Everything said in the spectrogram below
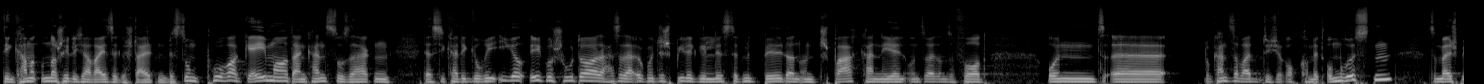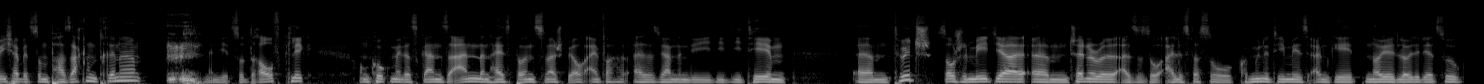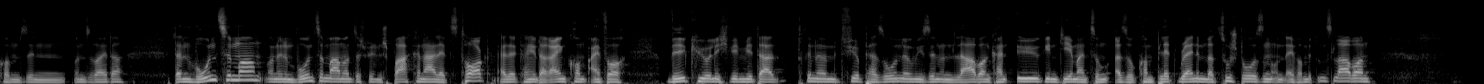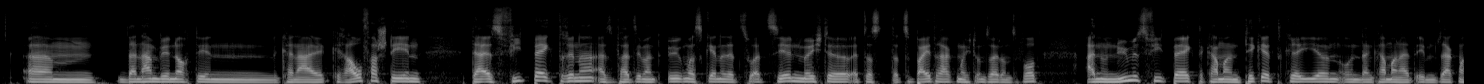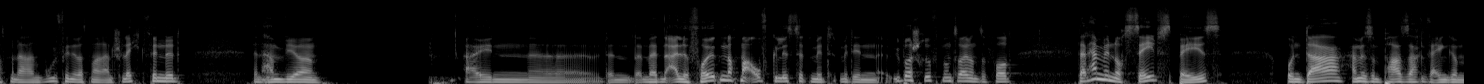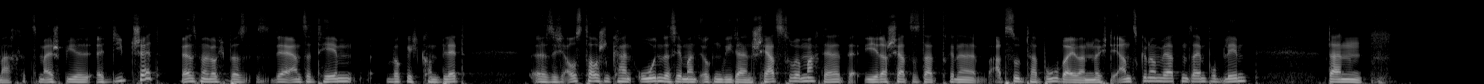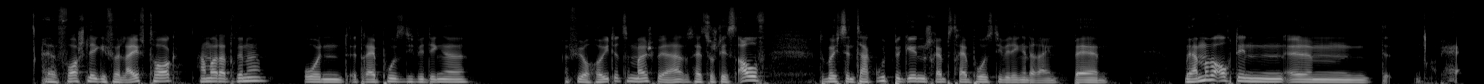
den kann man unterschiedlicherweise gestalten. Bist du ein purer Gamer, dann kannst du sagen, das ist die Kategorie Ego-Shooter, da hast du da irgendwelche Spiele gelistet mit Bildern und Sprachkanälen und so weiter und so fort. Und äh, du kannst aber natürlich auch komplett umrüsten. Zum Beispiel, ich habe jetzt so ein paar Sachen drin, wenn ich jetzt so draufklicke und gucke mir das Ganze an, dann heißt bei uns zum Beispiel auch einfach, also wir haben dann die, die, die Themen ähm, Twitch, Social Media, ähm, General, also so alles, was so Community-mäßig angeht, neue Leute, die dazugekommen sind und so weiter. Dann Wohnzimmer und in dem Wohnzimmer haben wir zum Beispiel den Sprachkanal Let's Talk. Also kann jeder reinkommen, einfach willkürlich, wenn wir da drinnen mit vier Personen irgendwie sind und labern, kann irgendjemand zum, also komplett random dazustoßen und einfach mit uns labern. Ähm, dann haben wir noch den Kanal Grau verstehen. Da ist Feedback drin, also falls jemand irgendwas gerne dazu erzählen möchte, etwas dazu beitragen möchte und so weiter und so fort. Anonymes Feedback, da kann man ein Ticket kreieren und dann kann man halt eben sagen, was man daran gut findet, was man daran schlecht findet. Dann haben wir ein, äh, dann, dann werden alle Folgen nochmal aufgelistet mit, mit den Überschriften und so weiter und so fort. Dann haben wir noch Safe Space und da haben wir so ein paar Sachen reingemacht. Zum Beispiel äh, Deep Chat, ja, dass man wirklich über sehr ernste Themen wirklich komplett äh, sich austauschen kann, ohne dass jemand irgendwie da einen Scherz drüber macht. Ja, der, jeder Scherz ist da drin absolut tabu, weil man möchte ernst genommen werden mit seinem Problem. Dann äh, Vorschläge für Live-Talk haben wir da drin und äh, drei positive Dinge für heute zum Beispiel. Ja. Das heißt, du stehst auf, du möchtest den Tag gut beginnen, schreibst drei positive Dinge da rein. Bam. Wir haben aber auch den, ähm,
